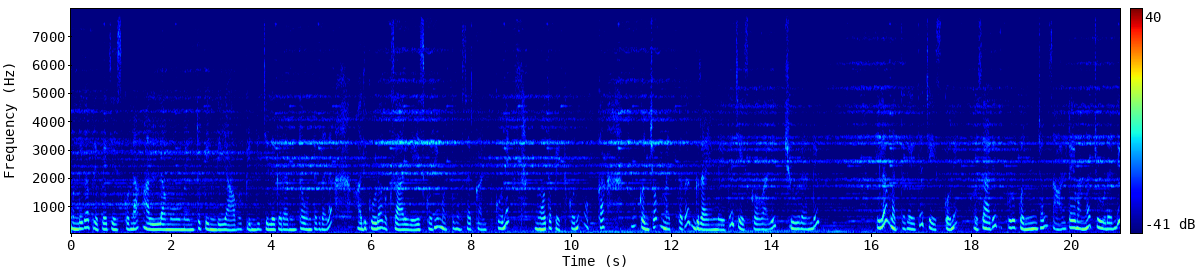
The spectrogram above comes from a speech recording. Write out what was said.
ముందుగా ప్రిపేర్ చేసుకున్న అల్లము మెంతు పిండి ఆవ పిండి జీలకర్ర అంతా ఉంటుంది కదా అది కూడా ఒకసారి వేసుకొని మొత్తం ఒకసారి కలుపుకొని మూత పెట్టుకొని ఒక్క కొంచెం మెత్తగా గ్రైండ్ అయితే చేసుకోవాలి. చూడండి. ఇలా మెత్తగా అయితే చేసుకొని ఒకసారి ఇప్పుడు కొంచెం సాల్ట్ ఏమన్నా చూడండి.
